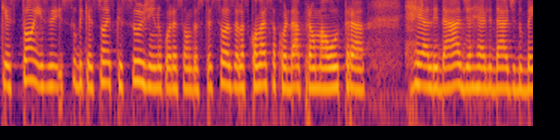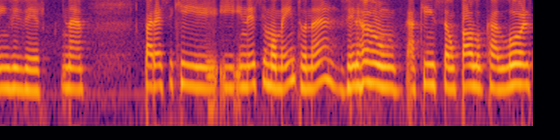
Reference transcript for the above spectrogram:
questões e subquestões que surgem no coração das pessoas, elas começam a acordar para uma outra realidade, a realidade do bem viver, né? Parece que, e, e, nesse momento, né, verão, aqui em São Paulo, calor,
